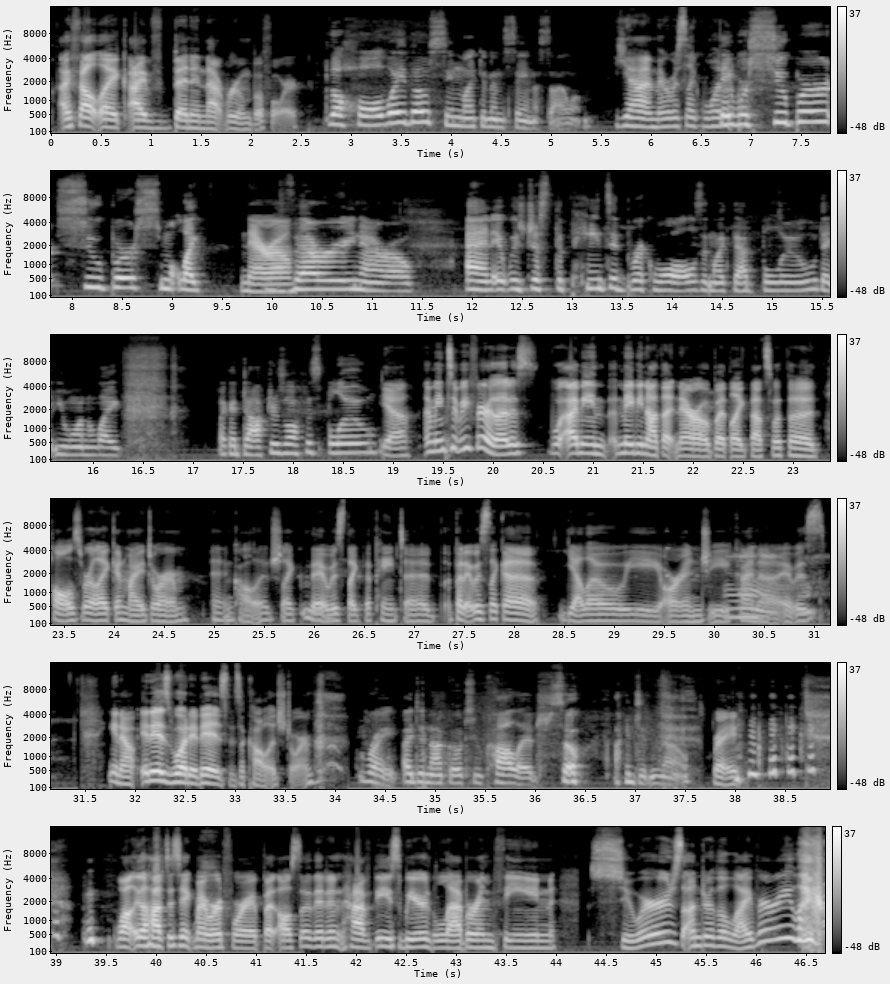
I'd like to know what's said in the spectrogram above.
I felt like I've been in that room before. the hallway though seemed like an insane asylum Yeah, and there was like one they were super super small like narrow. very narrow and it was just the painted brick walls and like that blue that you want to like like a doctor's office blue Yeah. I mean, to be fair, that is, I mean, maybe not that narrow, but like that's what the halls were like in my dorm in college. Like mm-hmm. it was like the painted, but it was like a yellowy, orangey kind of, it ah. was, you know, it is what it is. It's a college dorm, right i did not go to college so i didn't know right? well, you'll have to take my word for it, but also they didn't have these weird labyrinthine sewers under the library. Like,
